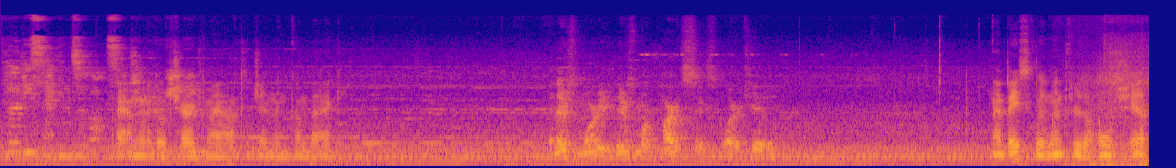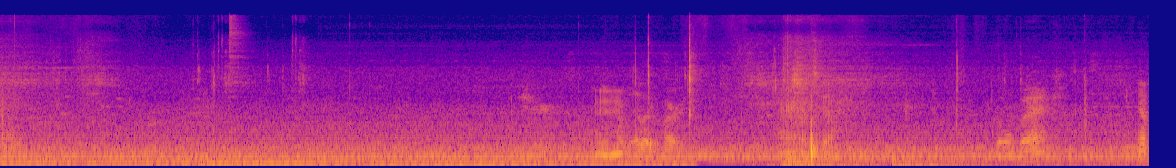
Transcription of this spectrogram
30 seconds of oxygen. Alright, I'm gonna go charge my oxygen, then come back. And there's more. There's more parts to explore too. I basically went through the whole ship. Sure. hmm The other part. Alright, let's go. Going back. Yep.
